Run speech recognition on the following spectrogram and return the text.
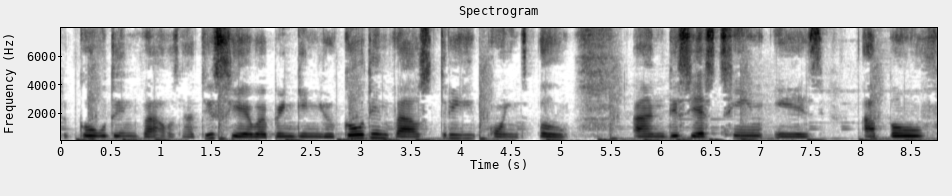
the Golden Vows. Now, this year we're bringing you Golden Vows 3.0, and this year's theme is Above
